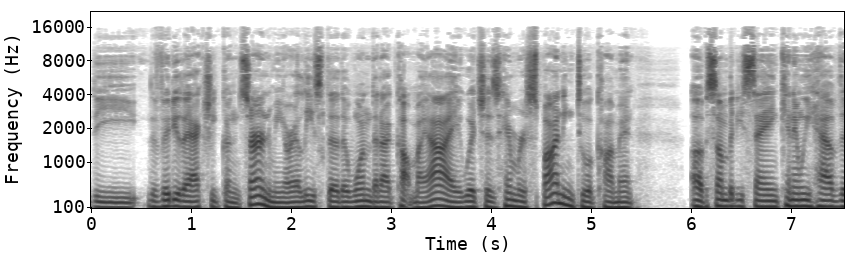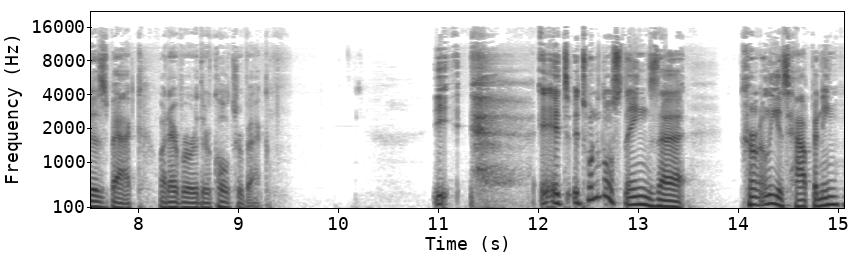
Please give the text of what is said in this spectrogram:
the the video that actually concerned me, or at least the the one that I caught my eye, which is him responding to a comment of somebody saying, "Can we have this back? Whatever their culture back." It, it's it's one of those things that currently is happening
